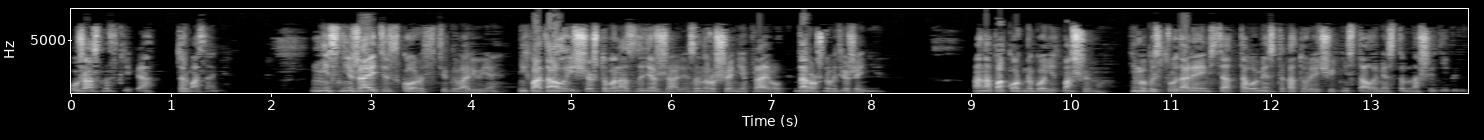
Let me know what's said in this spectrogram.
ужасно скрипя тормозами. «Не снижайте скорости», — говорю я. «Не хватало еще, чтобы нас задержали за нарушение правил дорожного движения». Она покорно гонит машину, и мы быстро удаляемся от того места, которое чуть не стало местом нашей гибели.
